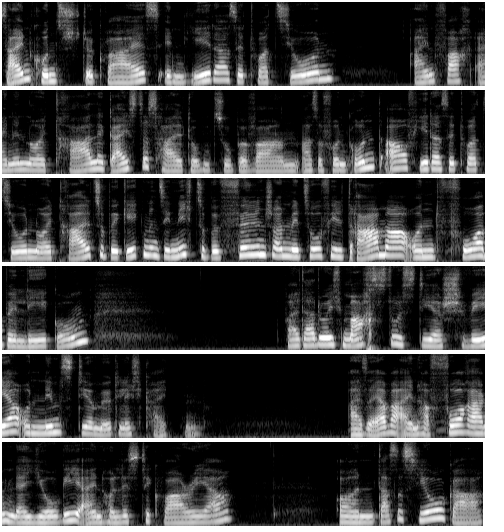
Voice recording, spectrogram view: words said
sein Kunststück war es, in jeder Situation einfach eine neutrale Geisteshaltung zu bewahren, also von Grund auf jeder Situation neutral zu begegnen, sie nicht zu befüllen schon mit so viel Drama und Vorbelegung, weil dadurch machst du es dir schwer und nimmst dir Möglichkeiten. Also er war ein hervorragender Yogi, ein Holistic Warrior. Und das ist Yoga,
